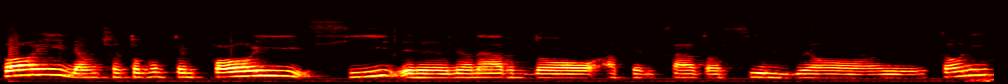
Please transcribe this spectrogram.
Poi da un certo punto in poi sì, eh, Leonardo ha pensato a Silvio e Tony,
